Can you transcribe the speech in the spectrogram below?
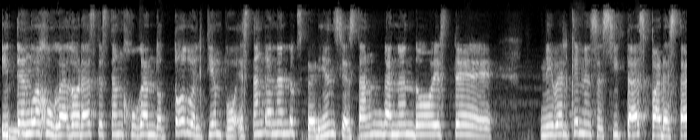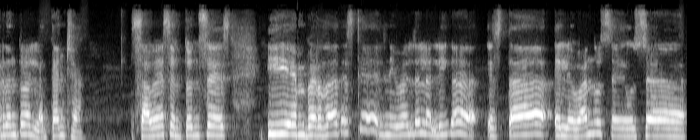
Y tengo a jugadoras que están jugando todo el tiempo, están ganando experiencia, están ganando este nivel que necesitas para estar dentro de la cancha, ¿sabes? Entonces, y en verdad es que el nivel de la liga está elevándose, o sea,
